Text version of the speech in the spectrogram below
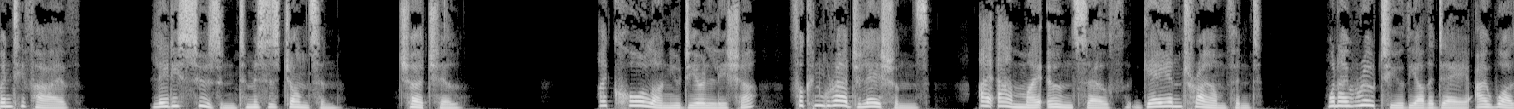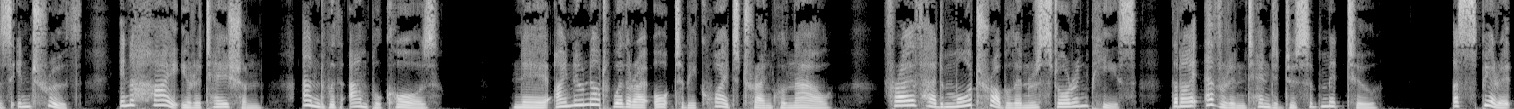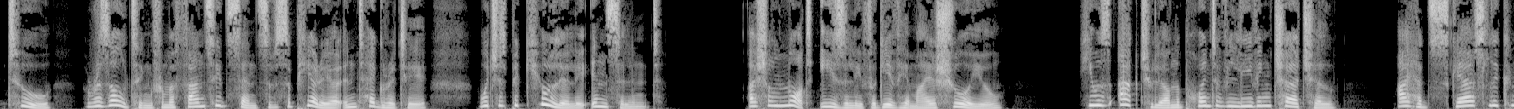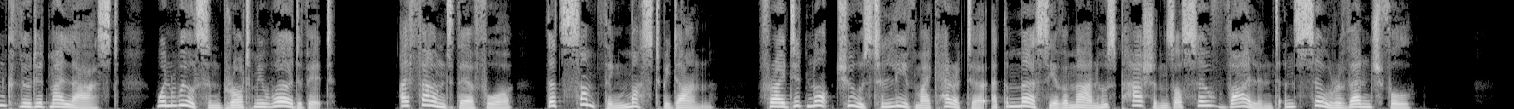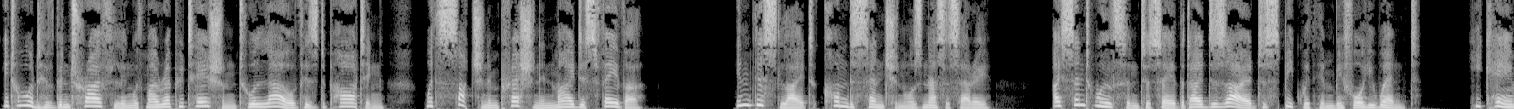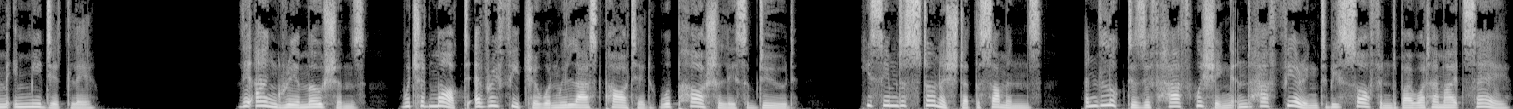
25. Lady Susan to Mrs. Johnson. Churchill. I call on you, dear Alicia, for congratulations. I am my own self, gay and triumphant. When I wrote to you the other day, I was, in truth, in high irritation, and with ample cause. Nay, I know not whether I ought to be quite tranquil now, for I have had more trouble in restoring peace than I ever intended to submit to. A spirit, too, resulting from a fancied sense of superior integrity, which is peculiarly insolent. I shall not easily forgive him, I assure you. He was actually on the point of leaving Churchill. I had scarcely concluded my last when Wilson brought me word of it. I found, therefore, that something must be done, for I did not choose to leave my character at the mercy of a man whose passions are so violent and so revengeful. It would have been trifling with my reputation to allow of his departing with such an impression in my disfavour. In this light condescension was necessary. I sent Wilson to say that I desired to speak with him before he went. He came immediately. The angry emotions which had marked every feature when we last parted were partially subdued. He seemed astonished at the summons, and looked as if half wishing and half fearing to be softened by what I might say.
